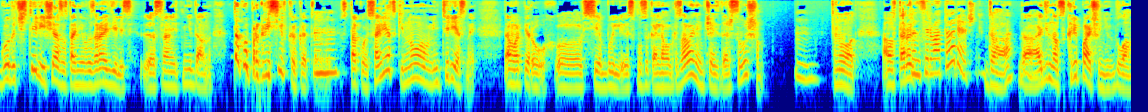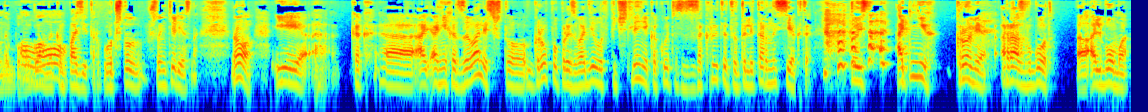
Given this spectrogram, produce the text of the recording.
года четыре, и сейчас вот они возродились э, сравнительно недавно. Такой progressive, как это, uh-huh. такой советский, но интересный. Там, во-первых, э, все были с музыкальным образованием, часть даже с высшим, Мм. Вот. А во-вторых... Консерватория, что ли? Да, да. Мм. Один скрипач у них главный был, о. главный композитор. Вот что, что интересно. Ну, и а, как а, о, них отзывались, что группа производила впечатление какой-то закрытой тоталитарной секты. То есть от них, кроме раз в год а, альбома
